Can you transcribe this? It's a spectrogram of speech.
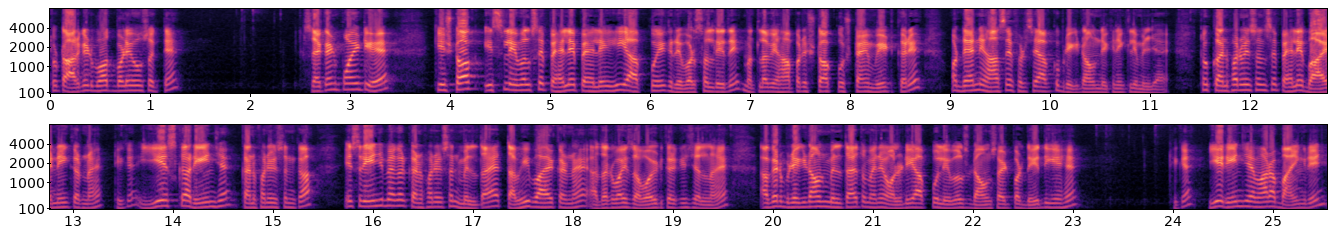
तो टारगेट बहुत बड़े हो सकते हैं। सेकंड पॉइंट ये है कि स्टॉक इस लेवल से पहले पहले ही आपको एक रिवर्सल दे दे। मतलब यहाँ पर स्टॉक कुछ टाइम वेट करे और देन यहाँ से फिर से आपको ब्रेकडाउन देखने के लिए मिल जाए। तो कन्फर्मेशन से पहले बाय नहीं करना है, ठीक है? ये इसका रेंज है कन्फर्मेशन का। इस रेंज में अगर कन्फर्मेशन मिलता है, तभी बाय करना है अदरवाइज़ अवॉइड करके चलना है। अगर ब्रेकडाउन मिलता है तो मैंने ऑलरेडी आपको लेवल्स डाउन साइड पर दे दिए हैं, ठीक है? ये रेंज है हमारा बाइंग रेंज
